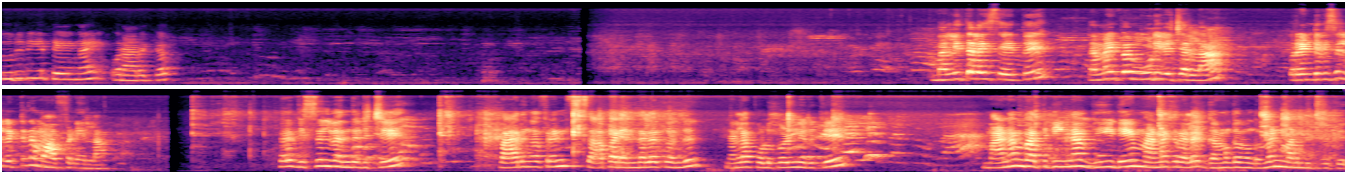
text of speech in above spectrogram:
துருவிய தேங்காய் ஒரு அரை கப் மல்லித்தலை சேர்த்து நம்ம இப்போ மூடி வச்சிடலாம். ஒரு ரெண்டு விசில் விட்டு நம்ம ஆஃப் பண்ணிடலாம். இப்போ விசில் வந்துடுச்சு. பாருங்கள் ஃப்ரெண்ட்ஸ் சாப்பாடு எந்த அளவுக்கு வந்து நல்லா பொழு பொழுன்னு இருக்குது மனம் பார்த்துட்டிங்கன்னா வீடே மணக்கிற அளவுக்கு கம கம கமன்னு மணந்துட்டுருக்கு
